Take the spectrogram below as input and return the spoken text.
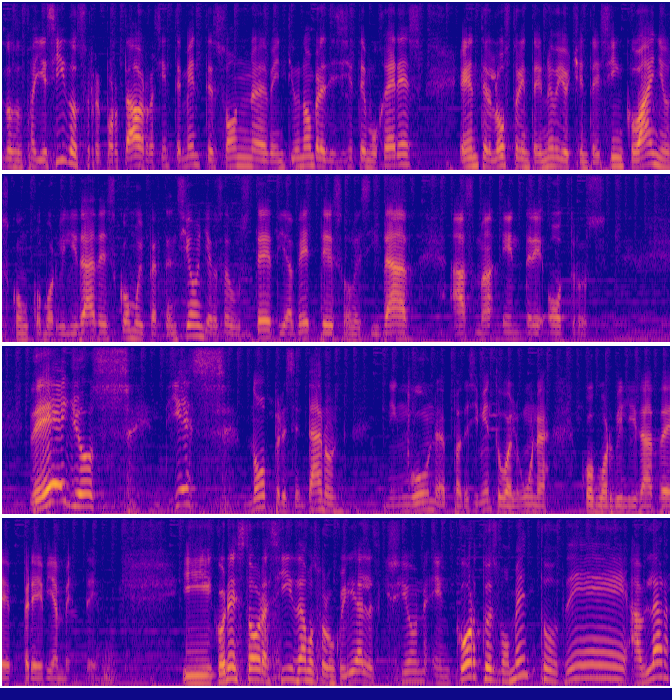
los fallecidos reportados recientemente son 21 eh, hombres, 17 mujeres, entre los 39 y 85 años, con comorbilidades como hipertensión, ya lo sabe usted, diabetes, obesidad, asma, entre otros. De ellos, 10 no presentaron ningún padecimiento o alguna comorbilidad previamente. Y con esto ahora sí damos por concluida la sección en corto. Es momento de hablar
